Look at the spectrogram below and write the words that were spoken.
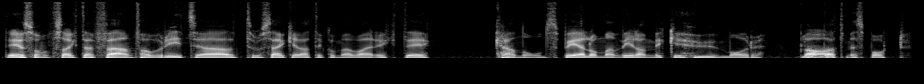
det är som sagt en fanfavorit så jag tror säkert att det kommer vara en riktig kanonspel om man vill ha mycket humor blandat med sport.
